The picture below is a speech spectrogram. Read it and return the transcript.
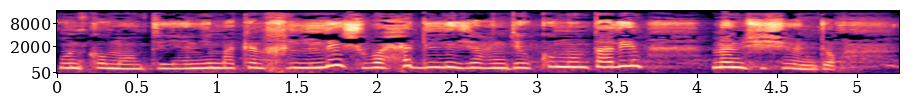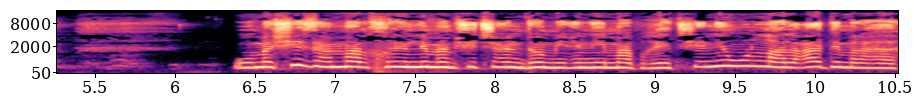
ونكومونتي يعني ما كنخليش واحد اللي جا عندي وكومونطالي ما نمشيش عنده. وماشي زعما الآخرين اللي ما مشيتش عندهم يعني ما بغيتش. يعني والله العظيم راه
